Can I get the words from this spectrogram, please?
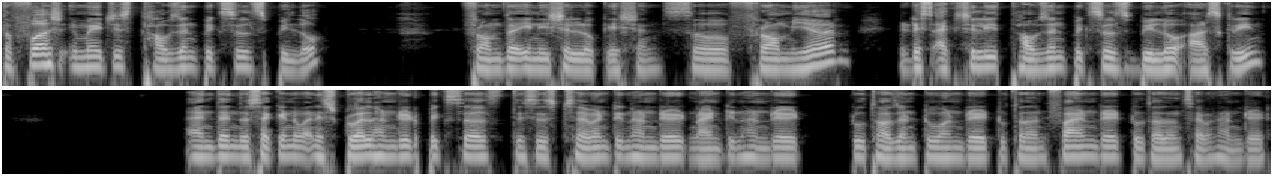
the first image is 1000 pixels below from the initial location. So from here it is actually 1000 pixels below our screen. And then the second one is 1200 pixels. This is 1700 1900 2200 2500 2700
